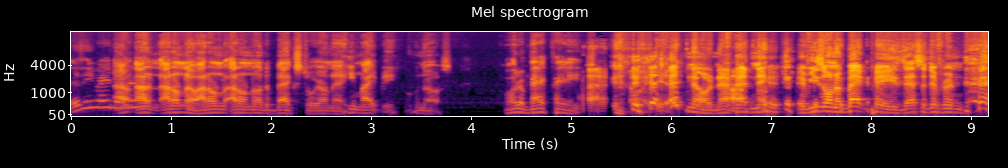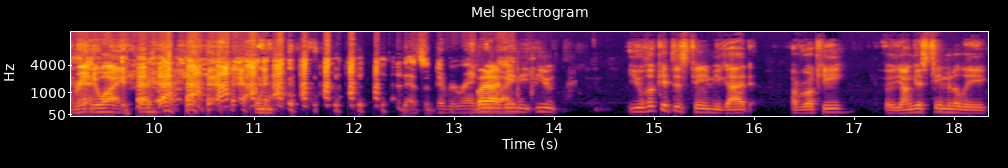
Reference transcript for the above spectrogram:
Is he related? I, I, I, don't know. I don't. I don't know the backstory on that. He might be. Who knows? Or the back page. no, no, not, uh, if he's on the back page, that's a different Randy White. that's a different Randy. But White. I mean, you you look at this team. You got a rookie the youngest team in the league.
